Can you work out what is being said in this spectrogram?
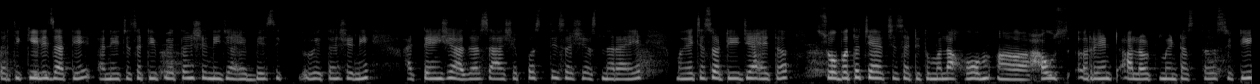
तर ती केली जाते. आणि याच्यासाठी वेतनश्रेणी जी आहे बेसिक वेतनश्रेणी अठ्ठ्याऐंशी हजार सहाशे पस्तीस अशी असणार आहे. मग याच्यासाठी जे आहे तर सोबतच याच्यासाठी तुम्हाला होम हाऊस रेंट अलॉटमेंट असतं. सिटी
